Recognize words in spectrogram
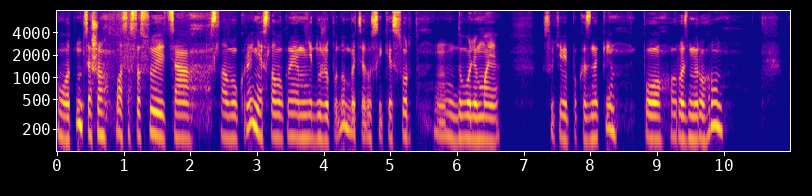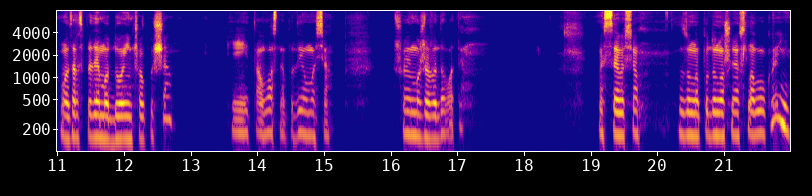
От, ну це що власне стосується Слава Україні. Слава Україні мені дуже подобається, оскільки сорт доволі має суттєві показники по розміру грон. От, зараз прийдемо до іншого куща і там, власне, подивимося, що він може видавати. Ось це ось зона подоношення Слава Україні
